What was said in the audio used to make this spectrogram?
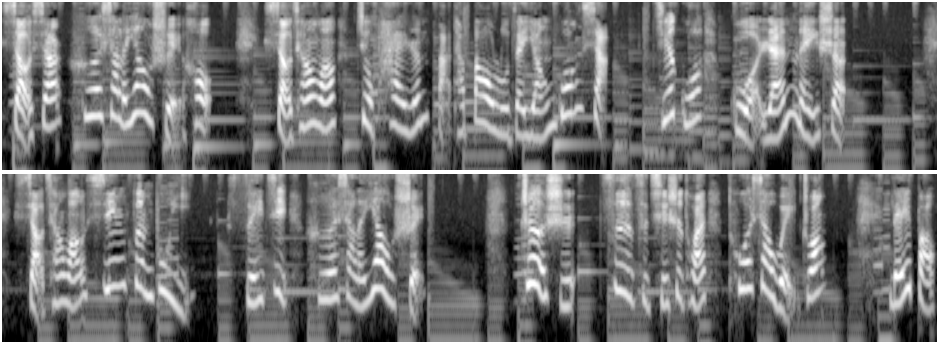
小仙儿喝下了药水后，小强王就派人把它暴露在阳光下，结果果然没事儿。小强王兴奋不已，随即喝下了药水。这时，刺刺骑士团脱下伪装，雷宝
